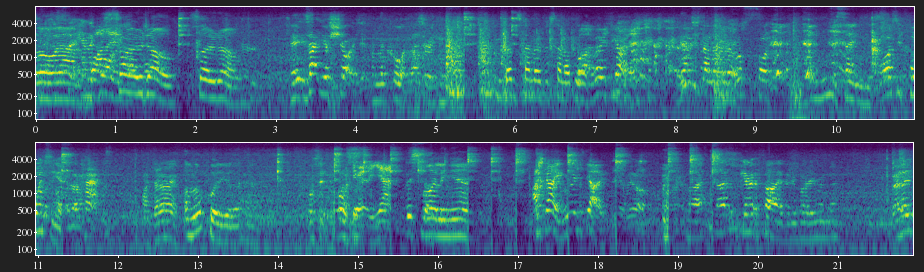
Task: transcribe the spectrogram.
Oh, I am. So dull, so dull. Is that your shot? Is it from the corner? That's where you can. Don't stand over, stand up. Right, ready to go then? You have to stand over. What's the point? Why is he pointing it with a hat? I don't know. I'm not pointing at that hat. What's it pointing? yeah, yeah. This Smiling, yeah. Okay, we're ready to go. Yeah, we are. Right, no, give it a five, everybody, remember? Ready?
